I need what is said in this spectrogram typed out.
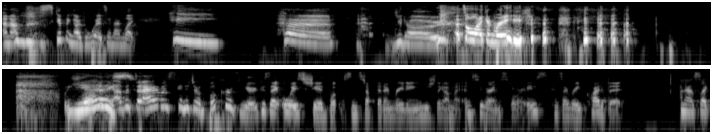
And I'm skipping over words and I'm like, he, her, you know. That's all I can read. And yes. the other day I was going to do a book review because I always shared books and stuff that I'm reading, usually on my Instagram stories because I read quite a bit. And I was like,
